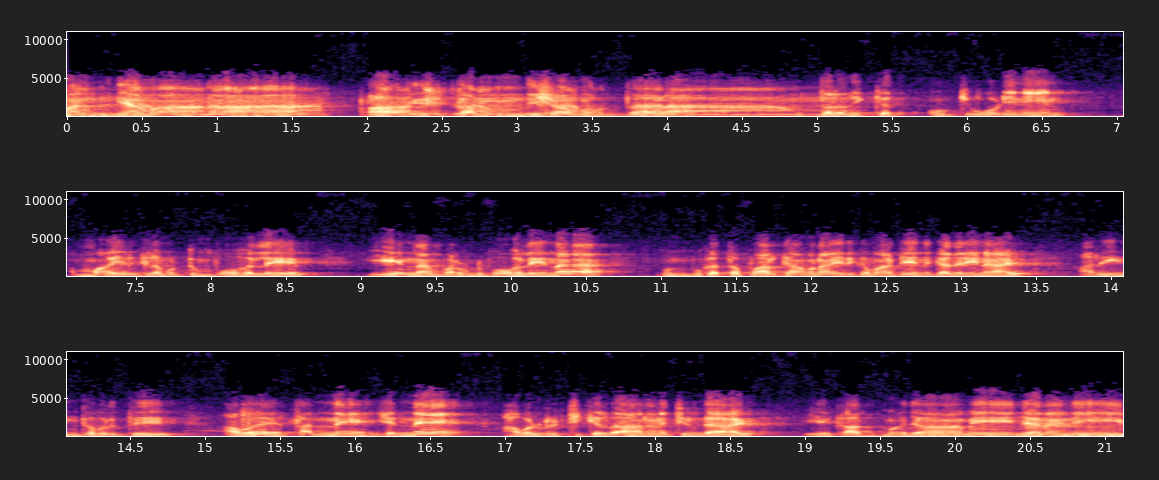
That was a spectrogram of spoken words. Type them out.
மன்யமானா பிராதிஷ்டம் விஷமுத்தரா உத்தரதிக்க நோக்கி ஓடினேன். அம்மா இருக்கிற மட்டும் போகலே. ஏன் நான் பரவிட்டு போகலேன்னா முன்முகத்தை பார்க்காம நான் இருக்க மாட்டேன்னு கதறினாள். அதையும் தவிர்த்து அவ தன்னை என்ன அவள் ரட்சிக்கிறதாக நினைச்சிருந்தாள். ஏகாத்மஜாமே ஜனனி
